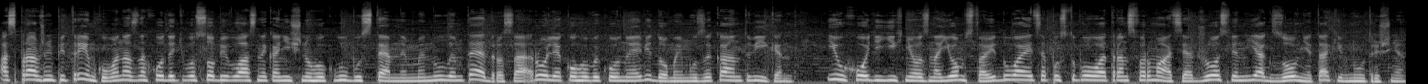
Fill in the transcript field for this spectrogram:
А справжню підтримку вона знаходить в особі власника нічного клубу з темним минулим Тедроса, роль якого виконує відомий музикант Вікенд. І у ході їхнього знайомства відбувається поступова трансформація Джослін як зовні, так і внутрішньо.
